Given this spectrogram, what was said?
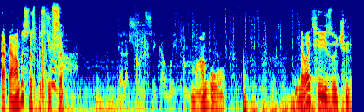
Так, а я могу сюда спуститься? Могу. Давайте изучим.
